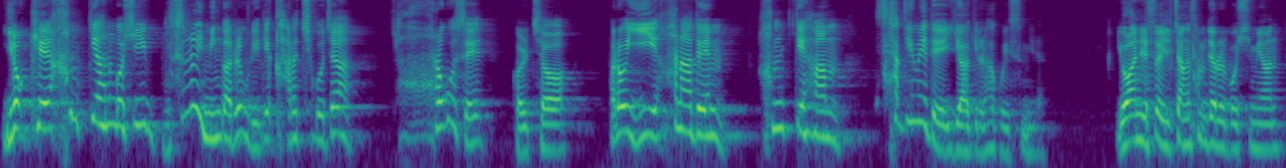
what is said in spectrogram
이렇게 함께하는 것이 무슨 의미인가를 우리에게 가르치고자 여러 곳에 걸쳐 바로 이 하나됨 함께함, 사귐에 대해 이야기를 하고 있습니다. 요한일서 1장 3절을 보시면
